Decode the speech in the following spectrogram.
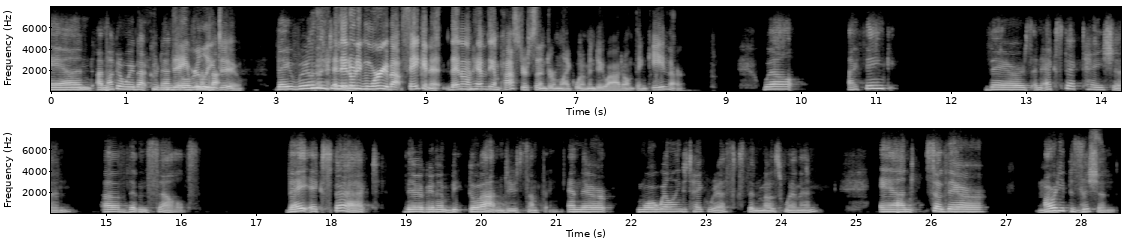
And I'm not going to worry about credentials. They really not, do. They really do. And they don't even worry about faking it. They don't have the imposter syndrome like women do, I don't think either. Well, I think there's an expectation of themselves. They expect they're going to go out and do something, and they're more willing to take risks than most women. And so they're Mm, already yes. positioned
